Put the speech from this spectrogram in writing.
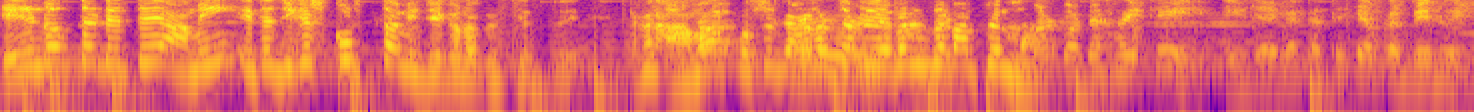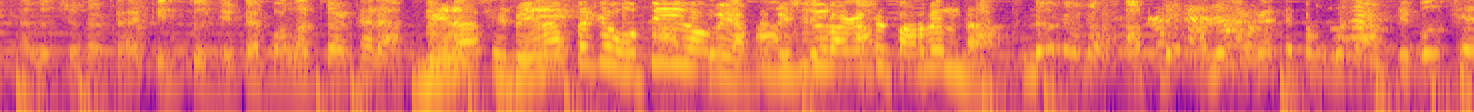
এন্ড অফ দ্য ডেতে আমি এটা জিজ্ঞেস করতামই যে কোনো ক্ষেত্রে। এখন আমার প্রশ্নের জায়গাটা হচ্ছে আপনি রেফারেন্স দিতে পারছেন না। আমার মনে হয় কি এই জায়গাটা থেকে আমরা বের হই আলোচনাটা কিন্তু যেটা বলার দরকার আপনি বেরা বলছেন বেরা আপনাকে হতেই হবে আপনি বেশি দূর আগাতে পারবেন না। No, no, no, আপনি আচ্ছা, আমি আগাতে পারব না আপনি বলছেন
